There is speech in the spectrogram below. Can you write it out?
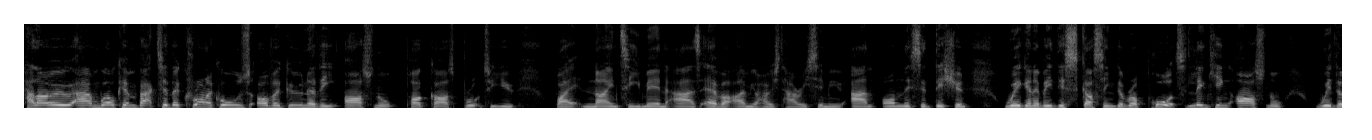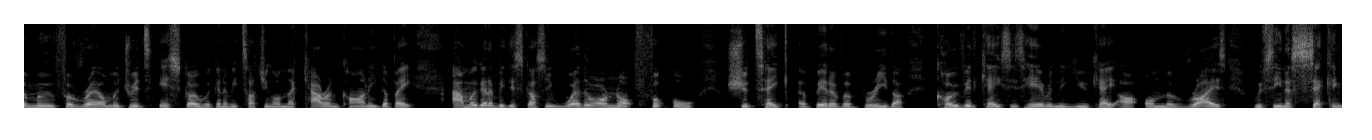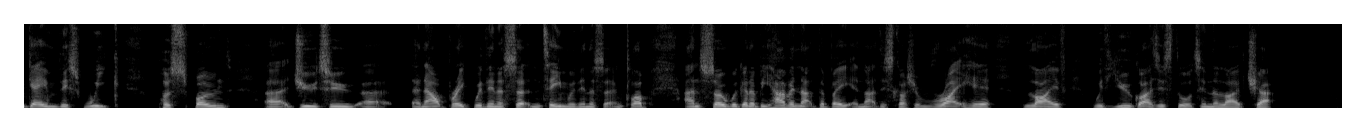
Hello and welcome back to the Chronicles of a Gooner, the Arsenal podcast brought to you by 90 Min. As ever, I'm your host, Harry Symeou. And on this edition, we're going to be discussing the reports linking Arsenal with a move for Real Madrid's Isco. We're going to be touching on the Karen Carney debate and we're going to be discussing whether or not football should take a bit of a breather. COVID cases here in the UK are on the rise. We've seen a second game this week postponed uh, due to uh, an outbreak within a certain team, within a certain club. And so we're going to be having that debate and that discussion right here live with you guys' thoughts in the live chat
